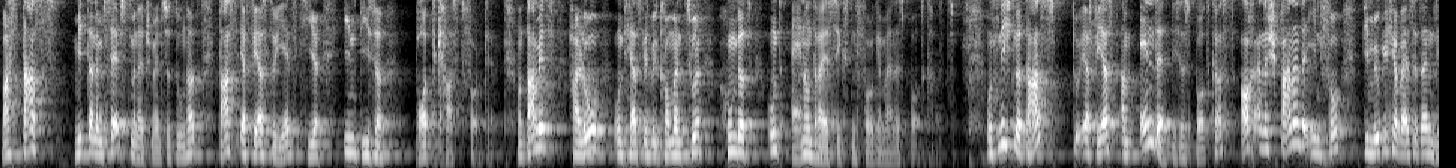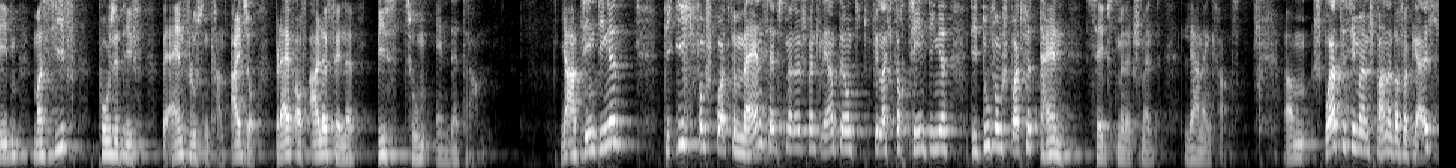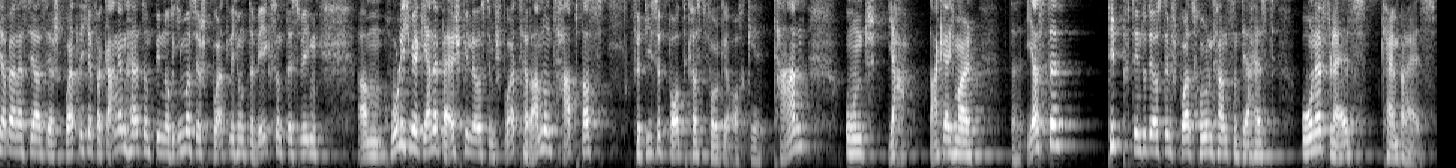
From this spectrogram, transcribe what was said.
Was das mit deinem Selbstmanagement zu tun hat, das erfährst du jetzt hier in dieser Podcast-Folge. Und damit hallo und herzlich willkommen zur 131. Folge meines Podcasts. Und nicht nur das, du erfährst am Ende dieses Podcasts auch eine spannende Info, die möglicherweise dein Leben massiv positiv beeinflussen kann. Also bleib auf alle Fälle bis zum Ende dran. Ja, zehn Dinge, die ich vom Sport für mein Selbstmanagement lernte und vielleicht auch zehn Dinge, die du vom Sport für dein Selbstmanagement lernen kannst. Ähm, Sport ist immer ein spannender Vergleich. Ich habe eine sehr, sehr sportliche Vergangenheit und bin noch immer sehr sportlich unterwegs und deswegen ähm, hole ich mir gerne Beispiele aus dem Sport heran und habe das für diese Podcast-Folge auch getan und ja, da gleich mal der erste Tipp, den du dir aus dem Sport holen kannst und der heißt, ohne Fleiß kein Preis.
